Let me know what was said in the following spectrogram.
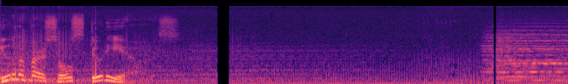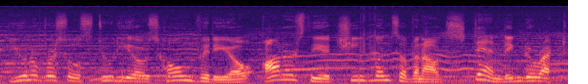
Universal Studios. Universal Studios Home Video honors the achievements of an outstanding director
